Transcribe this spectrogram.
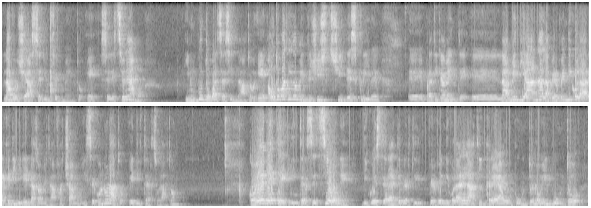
la voce asse di un segmento e selezioniamo in un punto qualsiasi il dato e automaticamente ci, ci descrive eh, praticamente eh, la mediana, la perpendicolare che divide il lato a metà. Facciamo il secondo lato ed il terzo lato. Come vedete l'intersezione di queste rette perpendicolari ai lati crea un punto. Noi il punto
